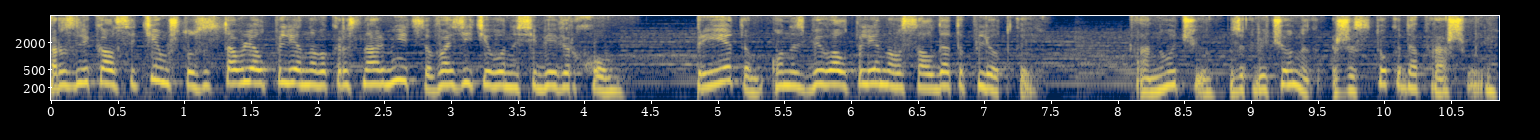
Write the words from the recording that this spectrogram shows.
развлекался тем, что заставлял пленного красноармейца возить его на себе верхом – при этом он избивал пленного солдата плеткой, а ночью заключенных жестоко допрашивали.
